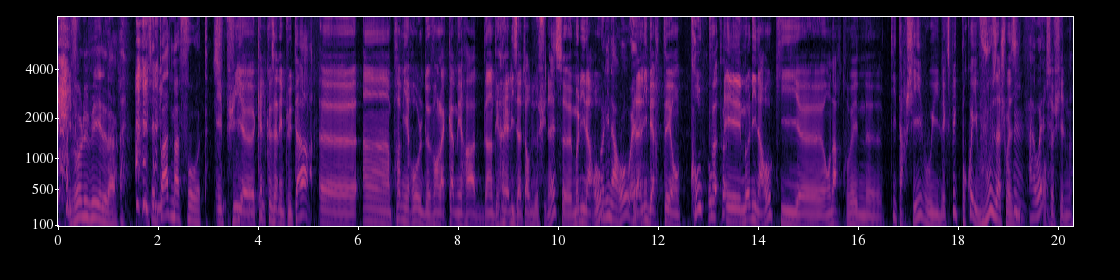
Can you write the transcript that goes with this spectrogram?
Volubile. C'est pas de ma faute. Et puis, euh, quelques années plus tard, euh, un premier rôle devant la caméra d'un des réalisateurs de De Funès, euh, Molinaro. Molinaro, ouais. La liberté en croupe. Et Molinaro, qui, euh, on a retrouvé une petite archive où il explique pourquoi il vous a choisi Ah ouais pour ce film.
